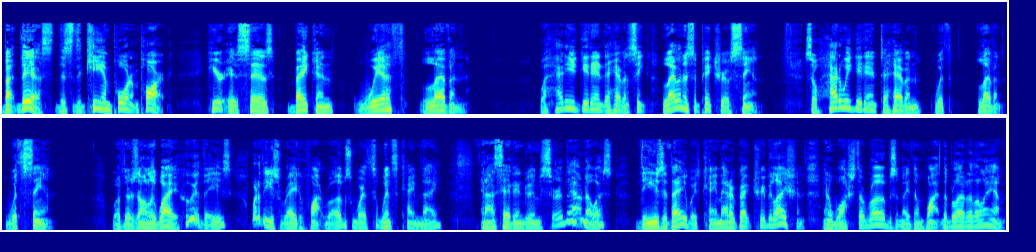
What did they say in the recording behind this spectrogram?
But this, this is the key important part. Here it says bacon with leaven. Well, how do you get into heaven? See, leaven is a picture of sin. So, how do we get into heaven with leaven, with sin? Well, there's only way. Who are these? What are these red and white robes? Whence, came they? And I said unto him, Sir, thou knowest, these are they which came out of great tribulation, and washed the robes, and made them white in the blood of the Lamb.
